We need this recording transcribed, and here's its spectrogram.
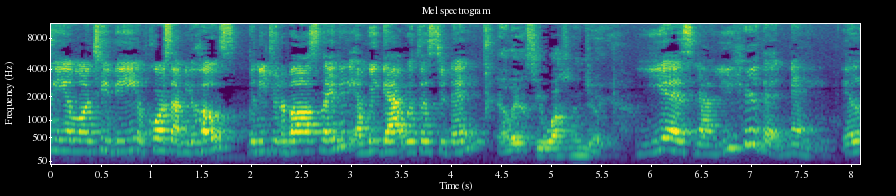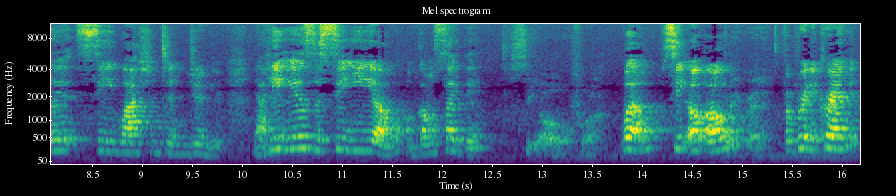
ICM on TV. Of course, I'm your host, Benetra the Boss Lady, and we got with us today. Elliott C. Washington Jr. Yes, now you hear that name, Elliott C. Washington Jr. Now he is the CEO. I'm gonna say that. COO for Well, COO Pretty Credit. for Pretty Credit.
